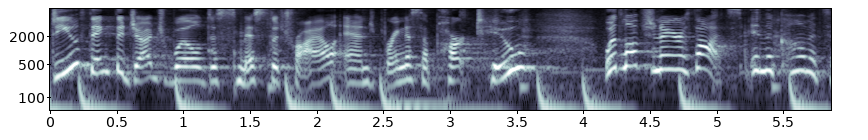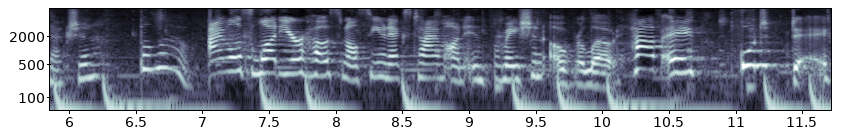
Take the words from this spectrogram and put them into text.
Do you think the judge will dismiss the trial and bring us a part 2? Would love to know your thoughts in the comment section below. I'm Melissa Melottey, your host, and I'll see you next time on Information Overload. Have a good day.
